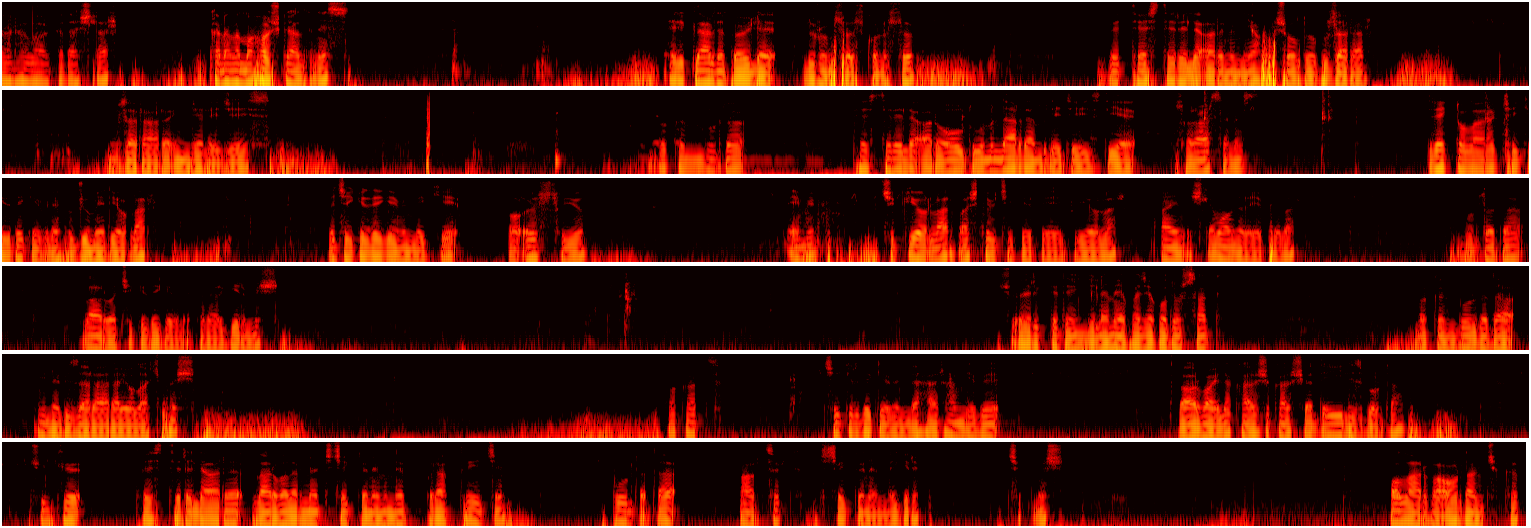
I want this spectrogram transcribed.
Merhaba arkadaşlar. Kanalıma hoş geldiniz. Eriklerde böyle durum söz konusu. Ve testereli arının yapmış olduğu bu zarar. Bu zararı inceleyeceğiz. Bakın burada testereli arı olduğunu nereden bileceğiz diye sorarsanız direkt olarak çekirdek evine hücum ediyorlar. Ve çekirdek evindeki o öz suyu emip çıkıyorlar. Başka bir çekirdeğe giriyorlar. Aynı işlemi orada da yapıyorlar. Burada da larva çekirdek evine kadar girmiş. Şu erikte de inceleme yapacak olursak Bakın burada da yine bir zarara yol açmış. Fakat çekirdek evinde herhangi bir larvayla karşı karşıya değiliz burada. Çünkü testereli arı larvalarını çiçek döneminde bıraktığı için burada da artık çiçek dönemine girip çıkmış. O larva oradan çıkıp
